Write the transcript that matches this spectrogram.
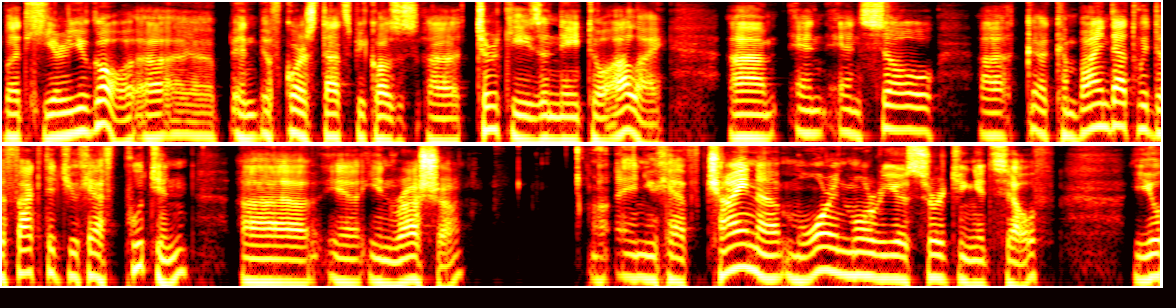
but here you go, uh, and of course that's because uh, Turkey is a NATO ally, um, and and so uh, c- combine that with the fact that you have Putin uh, in Russia, uh, and you have China more and more reasserting itself. You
